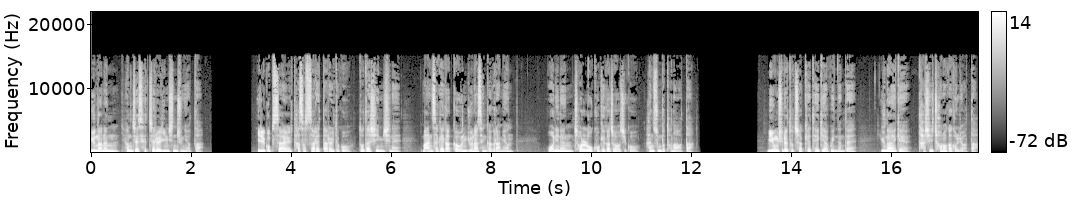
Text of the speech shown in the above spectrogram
유나는 현재 셋째를 임신 중이었다. 7살, 5살의 딸을 두고 또다시 임신해 만삭에 가까운 유나 생각을 하면 원인은 절로 고개가 저어지고 한숨부터 나왔다. 미용실에 도착해 대기하고 있는데 유나에게 다시 전화가 걸려왔다.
